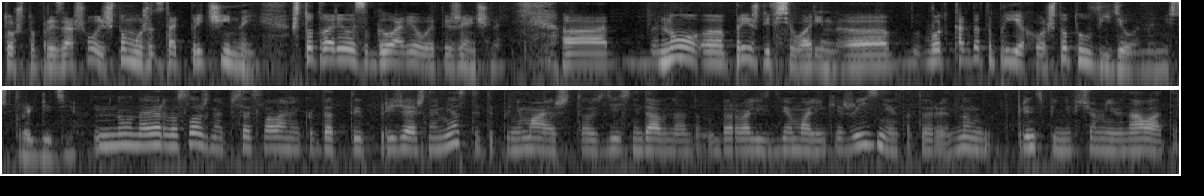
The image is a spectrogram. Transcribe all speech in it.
то, что произошло, и что может стать причиной? Что творилось в голове у этой женщины? Но э, прежде всего, Арин, э, вот когда ты приехала, что ты увидела на месте трагедии? Ну, наверное, сложно описать словами, когда ты приезжаешь на место, ты понимаешь, что здесь недавно оборвались две маленькие жизни, которые, ну, в принципе, ни в чем не виноваты.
